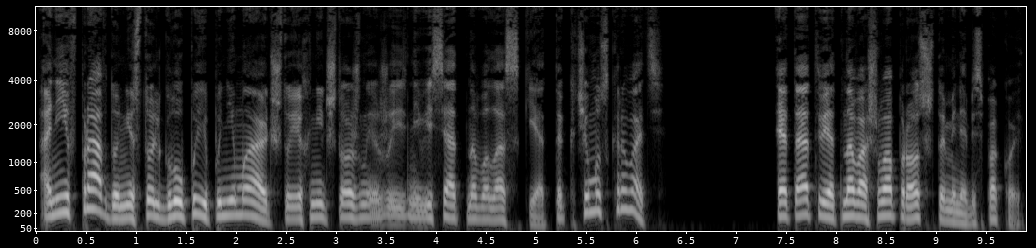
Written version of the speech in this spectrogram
Они и вправду не столь глупы и понимают, что их ничтожные жизни висят на волоске. Так к чему скрывать? Это ответ на ваш вопрос, что меня беспокоит.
